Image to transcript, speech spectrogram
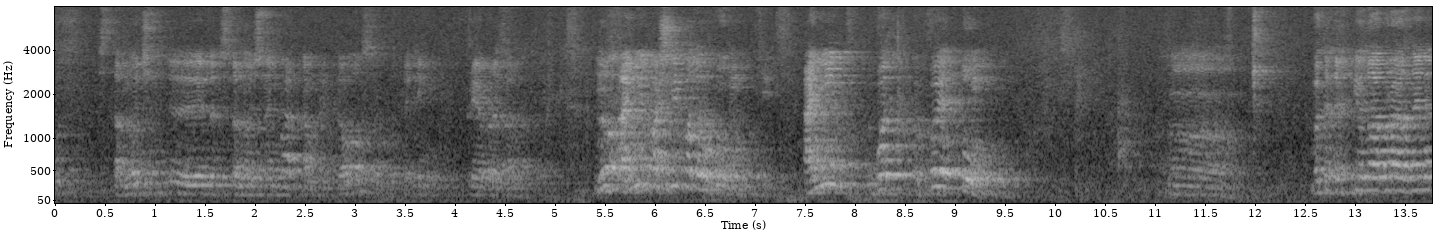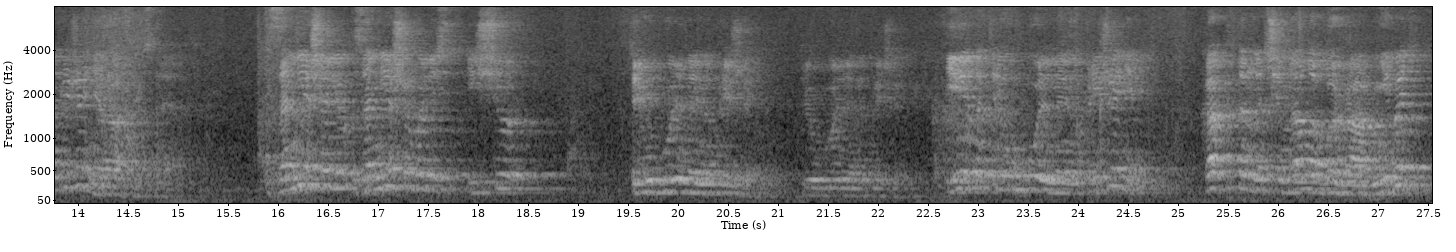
вот, станочный, э, этот станочный парк комплектовался вот этими преобразователями. Но они пошли по другому пути. Они вот в эту, м, вот это пилообразное напряжение разностное, замешали, замешивались еще треугольное напряжение. Треугольное напряжение. И это треугольное напряжение как-то начинало выравнивать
